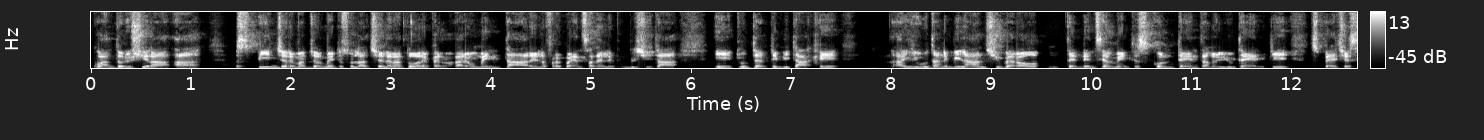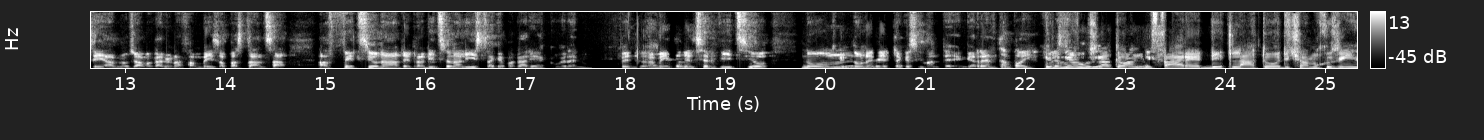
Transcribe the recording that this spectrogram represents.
quanto riuscirà a spingere maggiormente sull'acceleratore per magari aumentare la frequenza delle pubblicità e tutte attività che aiutano i bilanci, però tendenzialmente scontentano gli utenti, specie se hanno già magari una fanbase abbastanza affezionata e tradizionalista che magari ecco, vedendo peggioramento del servizio non, non, è detta che si mantenga. In realtà poi... Io l'avevo usato anni fa Reddit lato, diciamo così,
